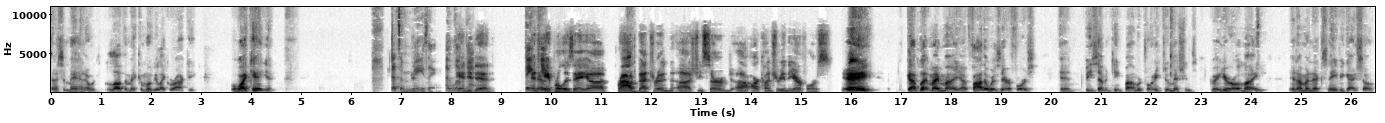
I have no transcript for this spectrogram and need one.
and I said, "Man, I would love to make a movie like Rocky." Well, why can't you? That's amazing. I love and that. you did. Thank you. and you. April is a uh, proud veteran. Uh, she served uh, our country in the Air Force. Hey, God bless my my uh, father was Air Force in B seventeen bomber, twenty two missions great hero of mine, and I'm an ex Navy guy. So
